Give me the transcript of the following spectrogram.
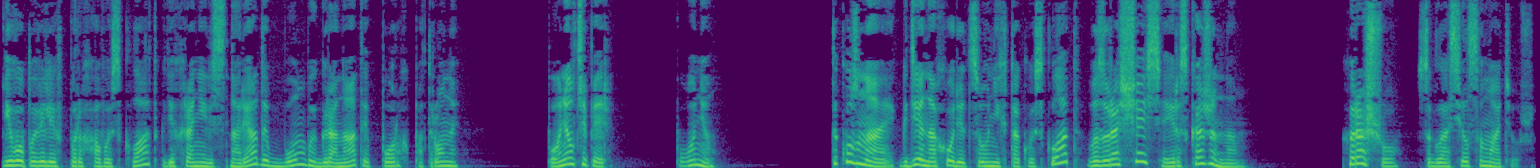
Его повели в пороховой склад, где хранились снаряды, бомбы, гранаты, порох, патроны. Понял теперь? Понял. Так узнай, где находится у них такой склад, возвращайся и расскажи нам. Хорошо, согласился Матюш.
